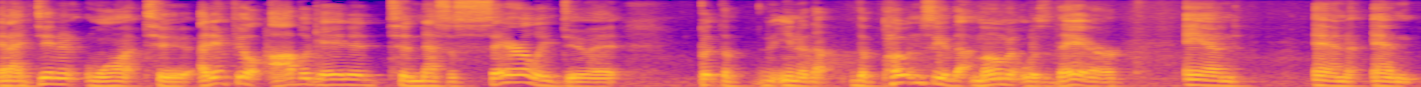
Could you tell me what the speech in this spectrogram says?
and I didn't want to I didn't feel obligated to necessarily do it, but the you know that the potency of that moment was there and and and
